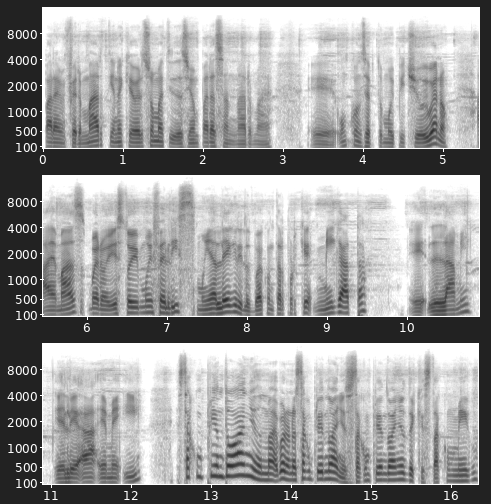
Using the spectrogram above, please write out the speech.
para enfermar, tiene que haber somatización para sanar, mae. Eh, un concepto muy pichudo. Y bueno, además, bueno, hoy estoy muy feliz, muy alegre y les voy a contar por qué mi gata, eh, Lami, L-A-M-I, está cumpliendo años, mae. Bueno, no está cumpliendo años, está cumpliendo años de que está conmigo.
